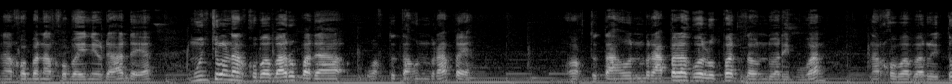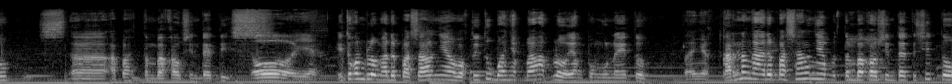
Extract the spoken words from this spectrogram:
narkoba narkoba ini udah ada ya muncul narkoba baru pada waktu tahun berapa ya? Waktu tahun berapa lah gue lupa tahun 2000-an narkoba baru itu eh, apa tembakau sintetis. Oh iya. Itu kan belum ada pasalnya. Waktu itu banyak banget loh yang pengguna itu. Banyak. Karena nggak ada pasalnya tembakau sintetis itu.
